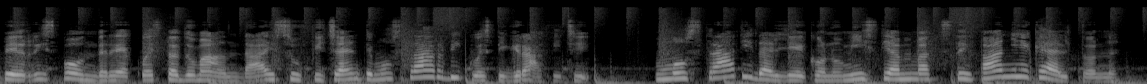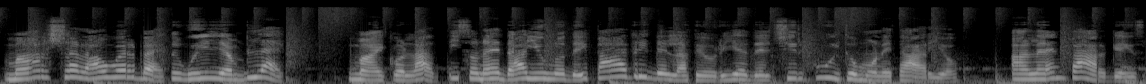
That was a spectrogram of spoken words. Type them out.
Per rispondere a questa domanda è sufficiente mostrarvi questi grafici, mostrati dagli economisti Amat Stefani e Kelton, Marshall Auerbach e William Black. Michael Addison è dai uno dei padri della teoria del circuito monetario. Alan Pargens.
